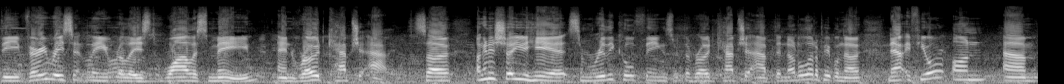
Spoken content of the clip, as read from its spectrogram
the very recently released Wireless Me and Rode Capture app. So I'm going to show you here some really cool things with the Rode Capture app that not a lot of people know. Now, if you're on um,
